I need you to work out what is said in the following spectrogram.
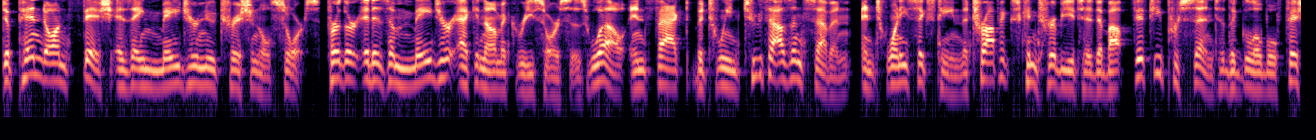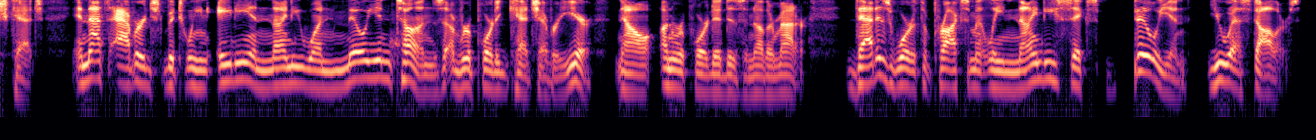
depend on fish as a major nutritional source. Further, it is a major economic resource as well. In fact, between 2007 and 2016, the tropics contributed about 50% of the global fish catch, and that's averaged between 80 and 91 million tons of reported catch every year. Now, unreported is another matter. That is worth approximately 96 billion US dollars.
